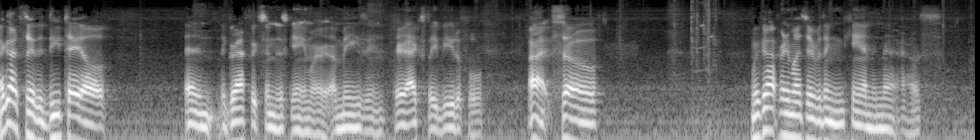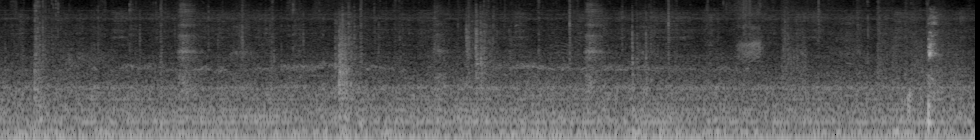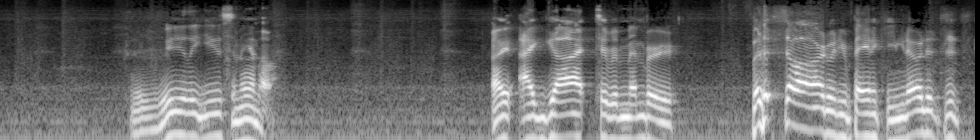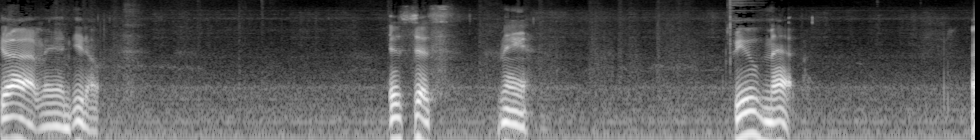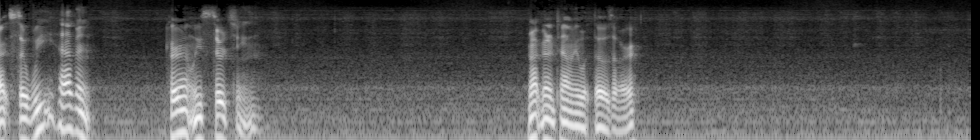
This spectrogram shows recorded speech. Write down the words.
I gotta say, the detail and the graphics in this game are amazing. They're actually beautiful. Alright, so we got pretty much everything we can in that house. Really use some ammo. I I got to remember, but it's so hard when you're panicking. You know, it's just God, man. You know, it's just man. View map. Alright, so we haven't currently searching. Not going to tell me what those are.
